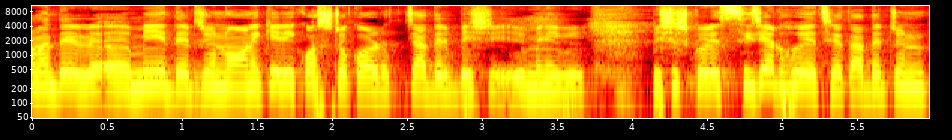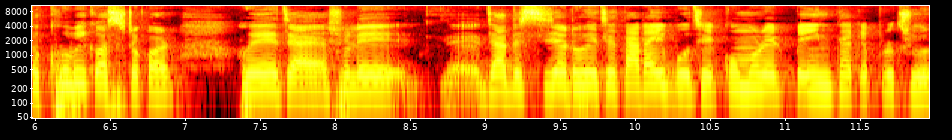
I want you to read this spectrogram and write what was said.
আমাদের মেয়েদের জন্য অনেকেরই কষ্টকর, যাদের বেশি মানে বিশেষ করে সিজার হয়েছে, তাদের জন্য তো খুবই কষ্টকর হয়ে যায়। আসলে যাদের সিজার হয়েছে তারাই বোঝে, কোমরের পেইন থাকে প্রচুর।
